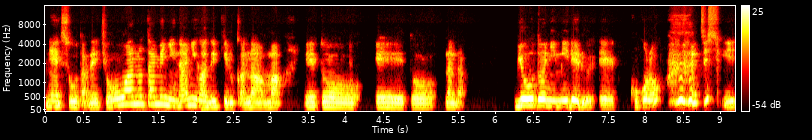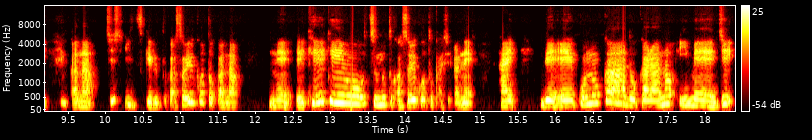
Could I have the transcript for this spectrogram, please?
ね、そうだね。調和のために何ができるかな？まあ、えっ、と、えっ、と、なんだ？平等に見れる、え、心？知識かな？知識つけるとか、そういうことかな？ね、え経験を積むとか、そういうことかしらね。はい。で、えこのカードからのイメージ。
